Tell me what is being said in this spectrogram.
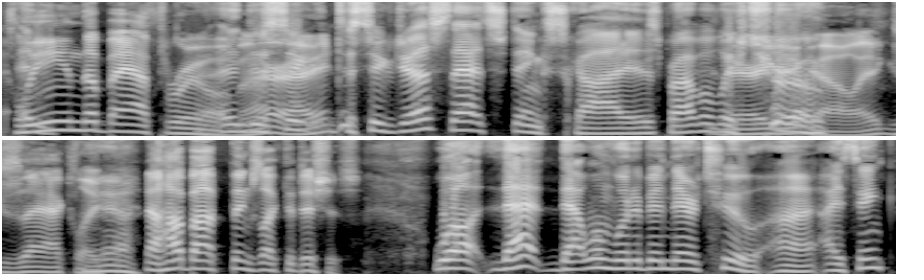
Clean the bathroom. All to, su- right. to suggest that stinks, Scott, is probably There true. you go. Exactly. Yeah. Now, how about things like the dishes? Well, that that one would have been there too. Uh, I think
